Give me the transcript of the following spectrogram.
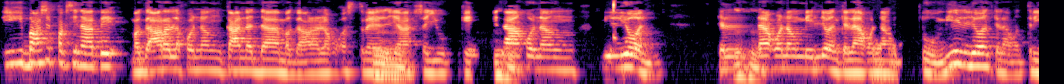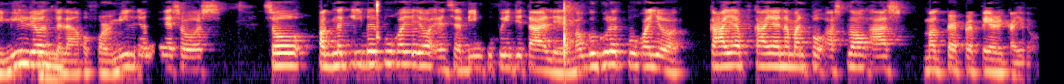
iba kasi pag sinabi, mag-aaral ako ng Canada, mag-aaral ako Australia, mm-hmm. sa UK, kailangan ko ng milyon. Kailangan mm-hmm. ko ng milyon, kailangan ko ng 2 million, kailangan ko 3 million, mm-hmm. kailangan ko 4 million pesos. So, pag nag-email po kayo and sabihin ko po yung detalye, magugulat po kayo. Kaya, kaya naman po as long as magpe-prepare kayo.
